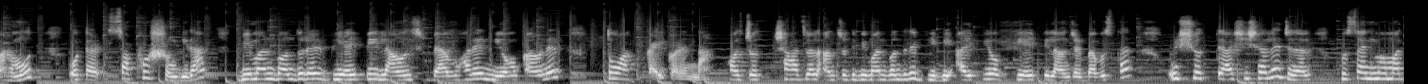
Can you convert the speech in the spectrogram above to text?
মাহমুদ ও তার সফর সঙ্গীরা বিমানবন্দরের ভিআইপি লাউঞ্জ ব্যবহারের নিয়ম কানুনের তোয়াক্কাই করেন না। হজরত শাহজালাল আন্তর্জাতিক বিমানবন্দরে ভিভিআইপি ও ভিআইপি লাউঞ্জের ব্যবস্থা উনিশশো তিরাশি সালে জেনারেল হুসাইন মোহাম্মদ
